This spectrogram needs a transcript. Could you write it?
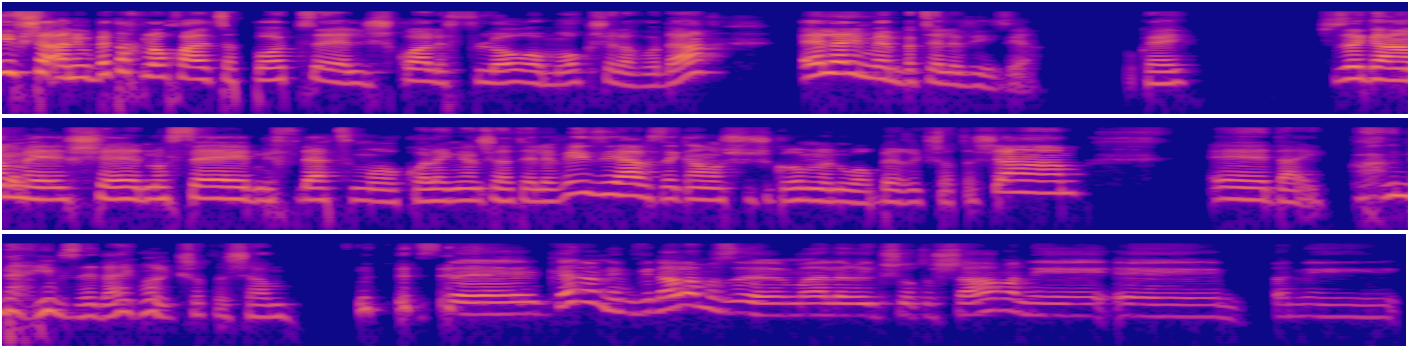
אי אפשר, אני בטח לא יכולה לצפות אה, לשקוע לפלואו עמוק של עבודה, אלא אם הם בטלוויזיה, אוקיי? שזה גם כן. אה, שנושא בפני עצמו, כל העניין של הטלוויזיה, וזה גם משהו שגורם לנו הרבה רגשות אשם. אה, די, די עם זה, די עם הרגשות אשם. זה, כן, אני מבינה למה זה מעלה רגשות אשם, אני, אה, אני,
